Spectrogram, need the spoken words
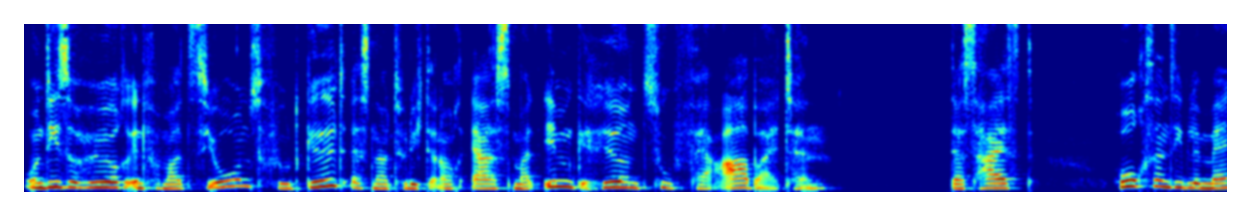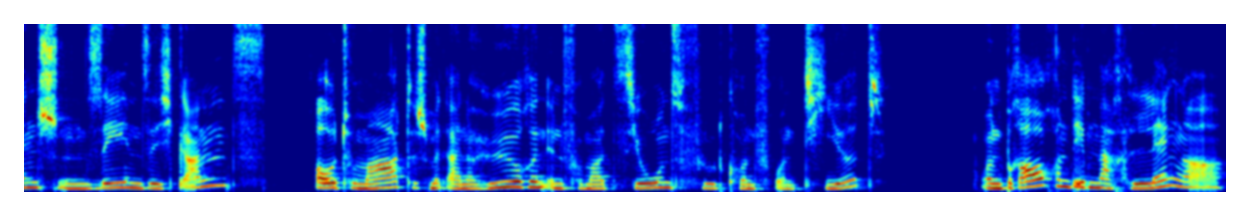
Und diese höhere Informationsflut gilt es natürlich dann auch erstmal im Gehirn zu verarbeiten. Das heißt, hochsensible Menschen sehen sich ganz automatisch mit einer höheren Informationsflut konfrontiert und brauchen demnach länger,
